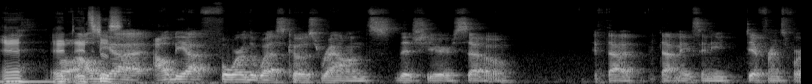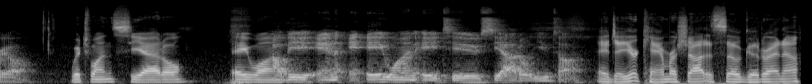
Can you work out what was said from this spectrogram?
eh, it, well, it's I'll just be at, I'll be at four of the West Coast rounds this year, so if that if that makes any difference for y'all. Which ones? Seattle, A1. I'll be in A1, A2, Seattle, Utah. AJ, your camera shot is so good right now.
